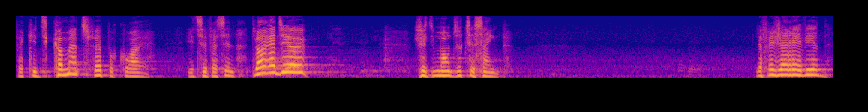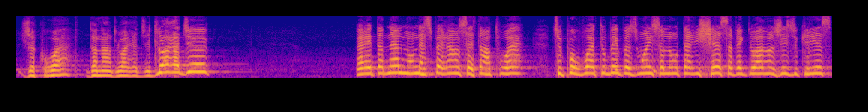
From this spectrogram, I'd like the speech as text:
Fait qu'il dit, comment tu fais pour croire? Il dit, c'est facile. Gloire à Dieu! J'ai dit, mon Dieu, que c'est simple. Le frigère est vide. Je crois, donnant gloire à Dieu. Gloire à Dieu! Père éternel, mon espérance est en toi. Tu pourvois tous mes besoins selon ta richesse avec gloire en Jésus-Christ.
